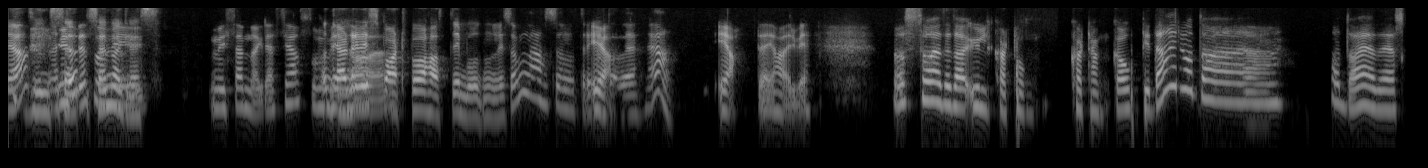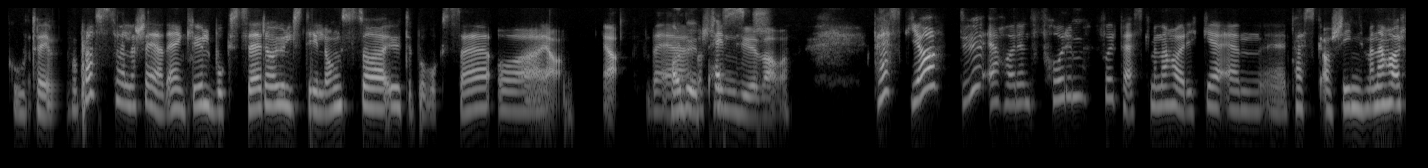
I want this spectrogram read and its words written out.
Ja, sendagress. Sendagress, ja. og det har dere spart på å ha hatt i boden, liksom? Da, sånn at dere kan ja. ta det? Ja. Ja, det har vi. Og så er det da ullkartanker oppi der, og da, og da er det skotøy på plass. Eller så er det egentlig ullbukser og ullstillongs og utepåbukse og ja. ja det er har du pesk? Pesk, ja. Du, jeg har en form for pesk, men jeg har ikke en eh, pesk av skinn. Men jeg har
